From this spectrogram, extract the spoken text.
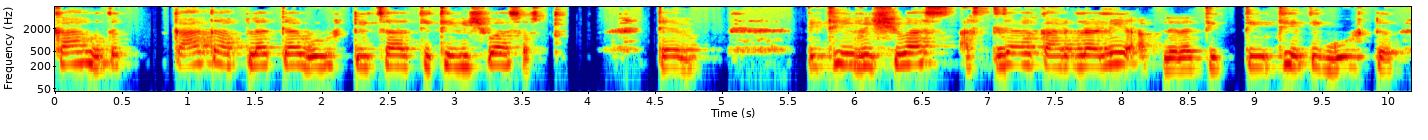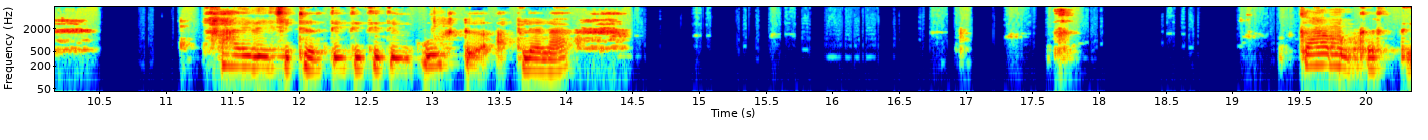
का होतं? का तर आपला त्या गोष्टीचा तिथे विश्वास असतो. त्या तिथे विश्वास असल्या कारणाने आपल्याला तिथे ती गोष्ट फायद्याची ठरते. तिथे ती गोष्ट आपल्याला काम करते.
